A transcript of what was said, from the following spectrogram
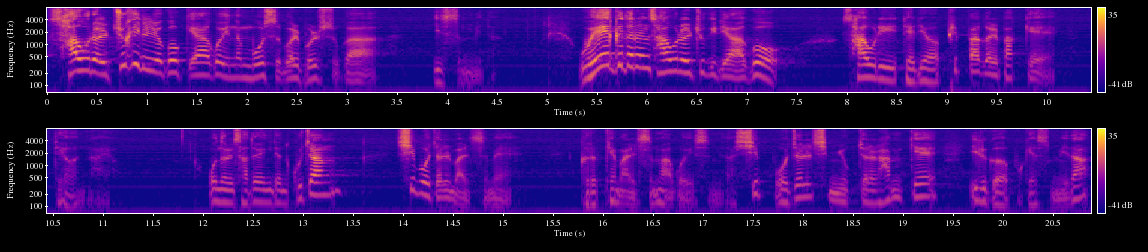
사울을 죽이려고 꾀하고 있는 모습을 볼 수가 있습니다. 왜 그들은 사울을 죽이려 하고 사울이 되려 핍박을 받게 되었나요? 오늘 사도행전 9장 15절 말씀에 그렇게 말씀하고 있습니다. 15절, 16절을 함께 읽어 보겠습니다.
